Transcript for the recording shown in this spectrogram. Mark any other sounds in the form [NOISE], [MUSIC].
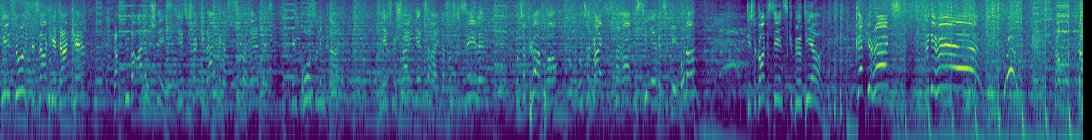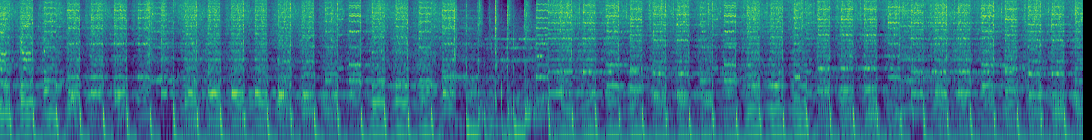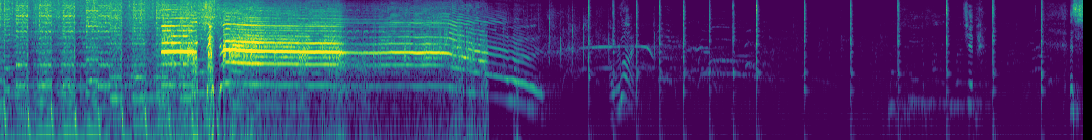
Jesus, wir sagen dir Danke, dass du über allem stehst. Jesus, ich sage dir Danke, dass du souverän bist, im Großen und im Kleinen. Und Jesus, wir steigen jetzt ein, dass unsere Seele, unser Körper, unser Geist ist parat ist, dir Ehre zu geben, oder? Dieser Gottesdienst gebührt dir. Clap your hands in die Höhe! Woo! Dum, dum, dum.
